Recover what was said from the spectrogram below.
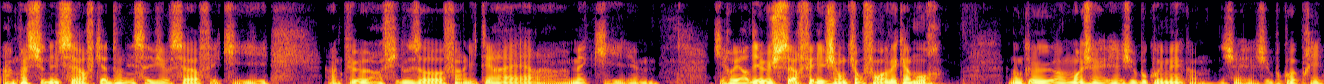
un passionné de surf, qui a donné sa vie au surf et qui, un peu un philosophe, un littéraire, un mec qui, qui regardait le surf et les gens qui en font avec amour. Donc euh, moi, j'ai beaucoup aimé, j'ai beaucoup appris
